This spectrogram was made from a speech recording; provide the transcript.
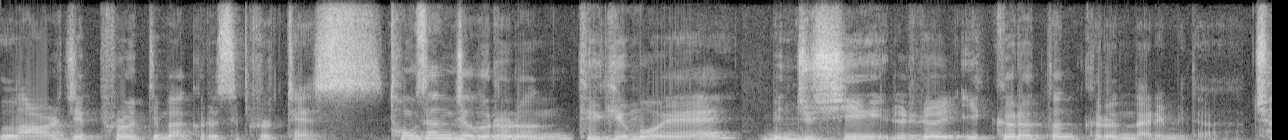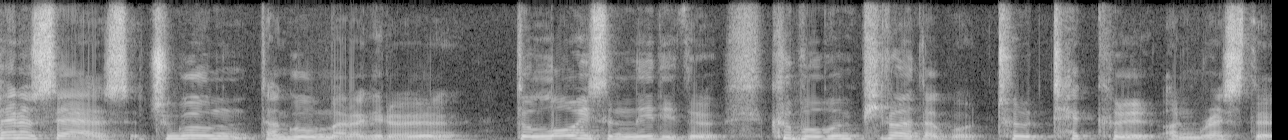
large pro-democracy protests. 통상적으로는 대규모의 민주시위를 이끌었던 그런 날입니다. China says 중국 당국은 말하기를 The law is needed. 그 법은 필요하다고. To tackle unrest.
